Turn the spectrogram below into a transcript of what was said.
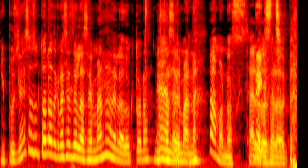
Y pues ya esas son todas las gracias de la semana de la doctora. De esta Ándale, semana. Vámonos. Saludos Next. a la doctora.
